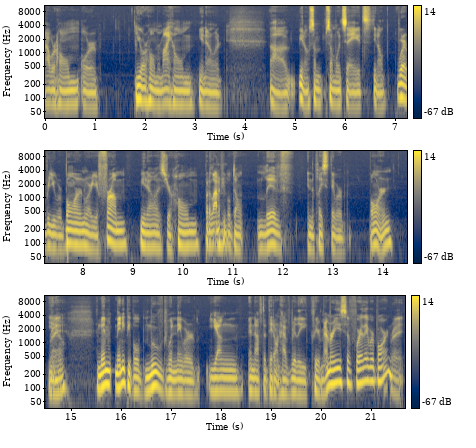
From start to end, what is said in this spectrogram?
our home or your home or my home? You know, or uh, you know, some some would say it's you know wherever you were born, where you're from, you know, is your home. But a lot of people don't live in the place that they were born, you Right. know. And then many people moved when they were young enough that they don't have really clear memories of where they were born, Right.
